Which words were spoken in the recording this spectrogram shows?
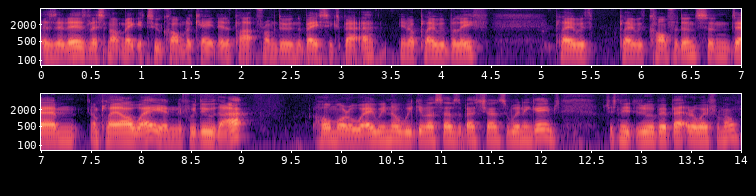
as it is. Let's not make it too complicated. Apart from doing the basics better, you know, play with belief, play with play with confidence, and um, and play our way. And if we do that, home or away, we know we give ourselves the best chance of winning games. Just need to do a bit better away from home.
